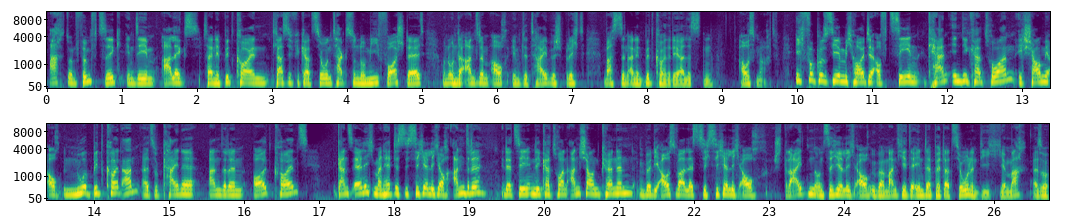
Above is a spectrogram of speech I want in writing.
258, in dem Alex seine Bitcoin-Klassifikation, Taxonomie vorstellt und unter anderem auch im Detail bespricht, was denn einen Bitcoin-Realisten ausmacht. Ich fokussiere mich heute auf zehn Kernindikatoren. Ich schaue mir auch nur Bitcoin an, also keine anderen Altcoins ganz ehrlich, man hätte sich sicherlich auch andere der zehn Indikatoren anschauen können. Über die Auswahl lässt sich sicherlich auch streiten und sicherlich auch über manche der Interpretationen, die ich hier mache. Also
